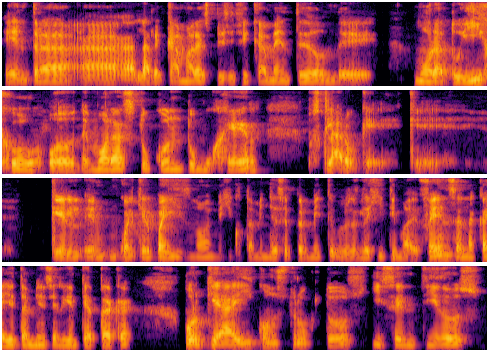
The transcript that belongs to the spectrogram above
entra a la recámara específicamente donde mora tu hijo o donde moras tú con tu mujer, pues claro que, que, en cualquier país, ¿no? En México también ya se permite, pues es legítima defensa, en la calle también si alguien te ataca, porque hay constructos y sentidos,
